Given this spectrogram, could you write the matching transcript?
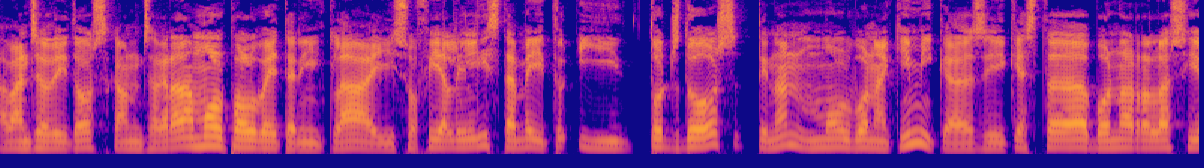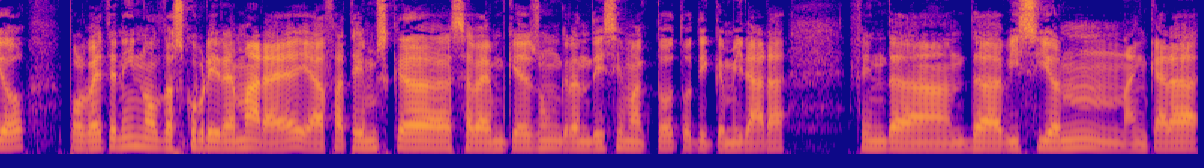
abans heu dit que ens agrada molt Paul Bettany, clar, i Sofia Lillis també, i, i tots dos tenen molt bona química, i aquesta bona relació, Paul Bettany no el descobrirem ara, eh? ja fa temps que sabem que és un grandíssim actor, tot i que mira ara fent de, de Vision encara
